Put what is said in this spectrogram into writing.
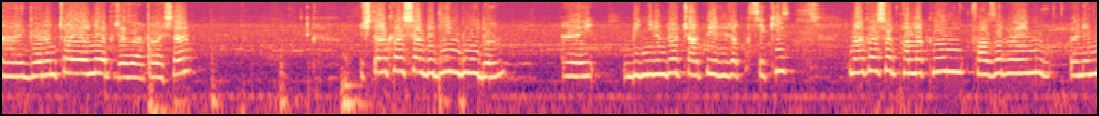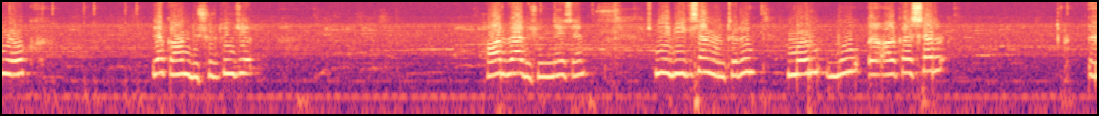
Ee, görüntü ayarını yapacağız arkadaşlar. İşte arkadaşlar dediğim buydu. Ee, 1024 çarpı 768 Şimdi arkadaşlar parlaklığın fazla bir önemi, önemi yok. Dakika lan düşürdünce Harbi düşün neyse. Şimdi bilgisayar monitörü norm bu e, arkadaşlar e,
